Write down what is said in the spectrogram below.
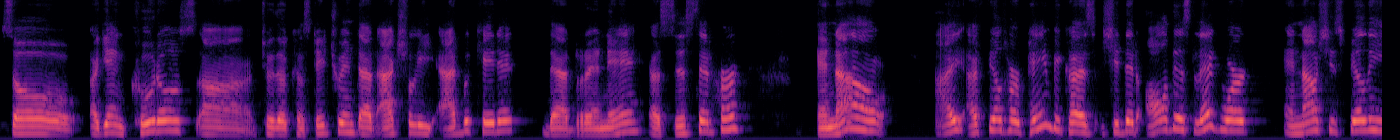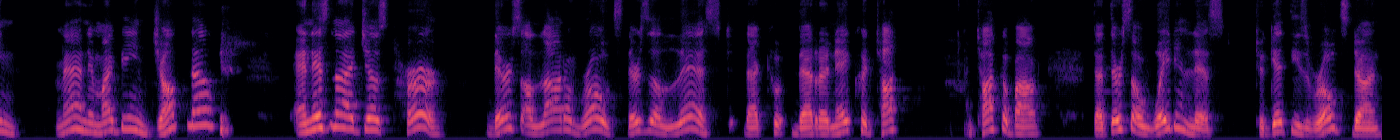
So again, kudos uh, to the constituent that actually advocated that Rene assisted her. And now I, I feel her pain because she did all this legwork and now she's feeling, man, am I being jumped now? And it's not just her. There's a lot of roads. There's a list that could, that Rene could talk talk about that there's a waiting list to get these roads done.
